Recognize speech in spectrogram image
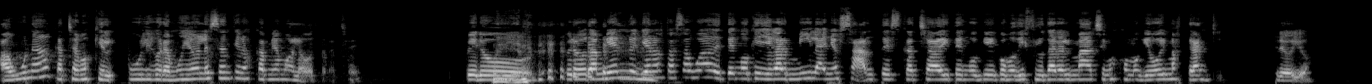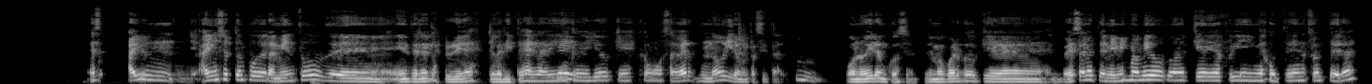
a una, cachamos que el público era muy adolescente y nos cambiamos a la otra, ¿cachai? Pero, pero también ya no está esa de tengo que llegar mil años antes, ¿cachai? Y tengo que como disfrutar al máximo, es como que voy más tranqui, creo yo. Hay, un, hay un cierto empoderamiento de, tener las prioridades claritas en la vida, creo yo, que es como saber no ir a un recital. Mm o no ir a un concierto. Yo me acuerdo que precisamente mi mismo amigo con el que fui y me junté en frontera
